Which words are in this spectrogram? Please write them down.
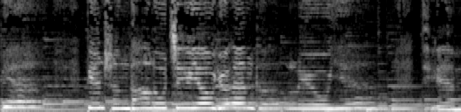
边，变成大陆极遥远的流言，甜蜜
